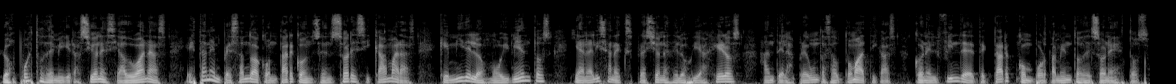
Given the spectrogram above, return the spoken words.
los puestos de migraciones y aduanas están empezando a contar con sensores y cámaras que miden los movimientos y analizan expresiones de los viajeros ante las preguntas automáticas con el fin de detectar comportamientos deshonestos.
